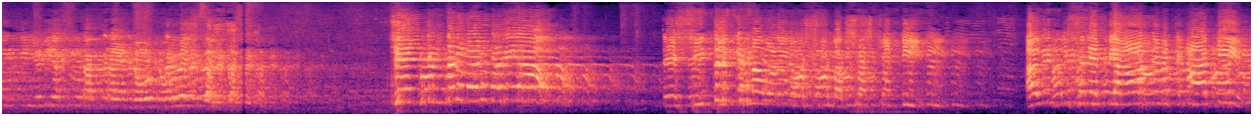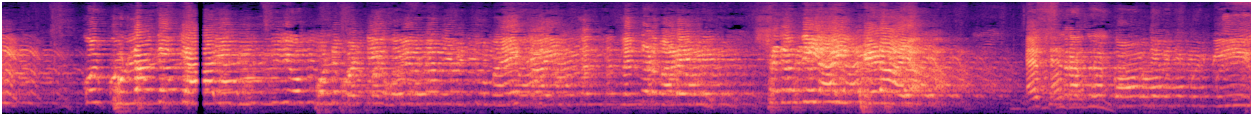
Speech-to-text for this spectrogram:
ਕੀਤੀ ਜਿਹੜੀ ਅਸੀਂ ਤੱਕ ਰਹੇ ਨੋਟ ਕਰੋ ਇਸ ਗੱਲ ਕਰ ਜੇ ਚੰਦਰ ਬਣ ਗਿਆ ਤੇ ਸ਼ੀਤਲ ਕਿਰਨਾਂ ਵਾਲੀ ਰੋਸ਼ਨੀ ਬਖਸ਼ਿਸ਼ ਕੀਤੀ। ਅਗਰ ਕਿਸੇ ਨੇ ਪਿਆਰ ਦੇ ਵਿੱਚ ਆ ਕੇ ਕੋਈ ਫੁੱਲਾਂ ਦੀ ਕਿਆਰੀ ਕੀਤੀ ਉਹ ਫੁੱਲ ਵੱਡੇ ਹੋਏ ਉਹਨਾਂ ਦੇ ਵਿੱਚੋਂ ਮੈਂ ਆਈ ਲੰਗੜ ਵਾਲੇ ਨੂੰ ਸੁਗੰਧੀ ਆਈ ਕਿਹੜਾ ਆਇਆ। ਐਸੀ ਤਰ੍ਹਾਂ ਕੋਈ ਕੌਮ ਦੇ ਵਿੱਚ ਕੋਈ ਪੀਰ,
